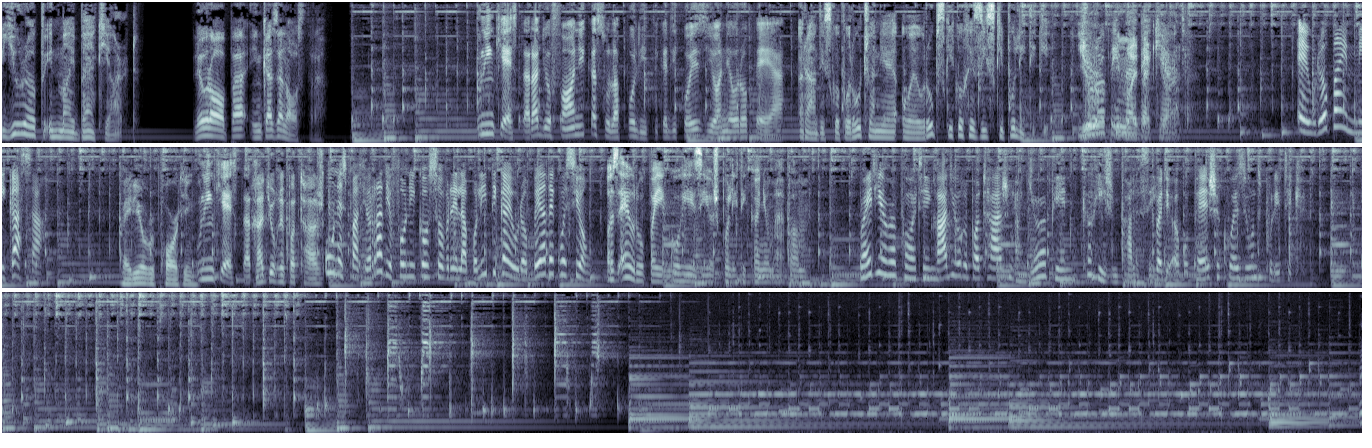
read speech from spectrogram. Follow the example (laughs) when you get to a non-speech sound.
Europe in my backyard. L'Europa in casa nostra. Un'inchiesta radiofonica sulla politica di coesione europea. Radijsko poročanje o evropski kohezijski politiki. Europe in my backyard. Europa en mi casa. Radio reporting. Un'inchiesta Radioreportage. Un espacio radiofónico sobre la política europea de cohesión. Az európai kohéziós politika nyomában. Radio reporting Radioreportagen on European cohesion policy. über die europäische Kohäsionspolitik.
